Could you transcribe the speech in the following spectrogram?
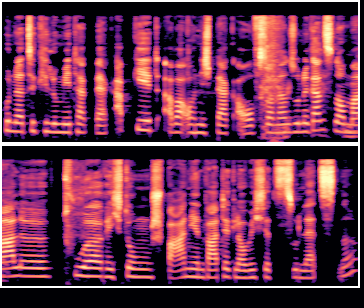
hunderte Kilometer bergab geht, aber auch nicht bergauf, sondern so eine ganz normale Tour Richtung Spanien warte, glaube ich, jetzt zuletzt, ne?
